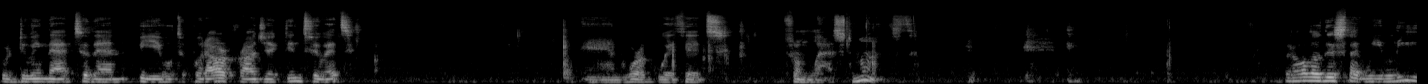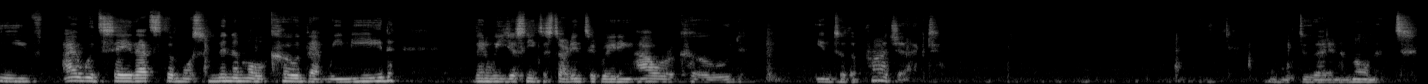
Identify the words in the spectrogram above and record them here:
we're doing that to then be able to put our project into it and work with it from last month. But all of this that we leave, I would say that's the most minimal code that we need. Then we just need to start integrating our code into the project. And we'll do that in a moment.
